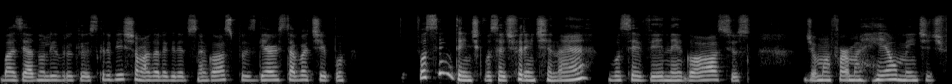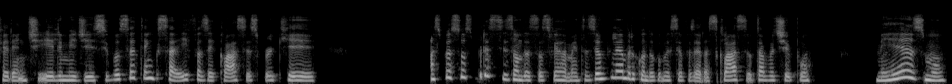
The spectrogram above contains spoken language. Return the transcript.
baseado no livro que eu escrevi chamado Alegria dos Negócios, pois Gary estava tipo, você entende que você é diferente, né? Você vê negócios de uma forma realmente diferente. E ele me disse, você tem que sair fazer classes porque as pessoas precisam dessas ferramentas. Eu me lembro quando eu comecei a fazer as classes, eu estava tipo, mesmo?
